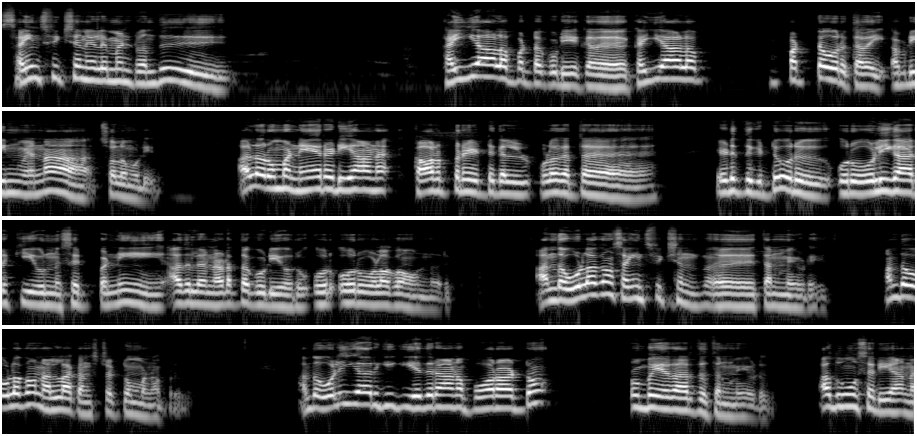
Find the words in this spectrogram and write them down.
சயின்ஸ் ஃபிக்ஷன் எலிமெண்ட் வந்து கையாளப்பட்டக்கூடிய க கையாளப்பட்ட ஒரு கதை அப்படின்னு வேணால் சொல்ல முடியுது. அதில் ரொம்ப நேரடியான கார்ப்பரேட்டுகள் உலகத்தை எடுத்துக்கிட்டு ஒரு ஒரு ஒலிகார்க்கி ஒன்று செட் பண்ணி அதில் நடத்தக்கூடிய ஒரு ஒரு ஒரு உலகம் ஒன்று இருக்குது அந்த உலகம் சயின்ஸ் ஃபிக்ஷன் தன்மையுடையது. அந்த உலகம் நல்லா கன்ஸ்ட்ரக்டும் பண்ணப்படுது. அந்த ஒலிகார்க்கிக்கு எதிரான போராட்டம் ரொம்ப யதார்த்த தன்மையோடது அதுவும் சரியான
